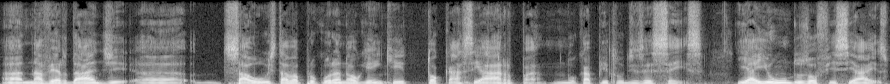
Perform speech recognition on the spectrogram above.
Ah, na verdade, ah, Saul estava procurando alguém que tocasse harpa no capítulo 16. E aí um dos oficiais,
